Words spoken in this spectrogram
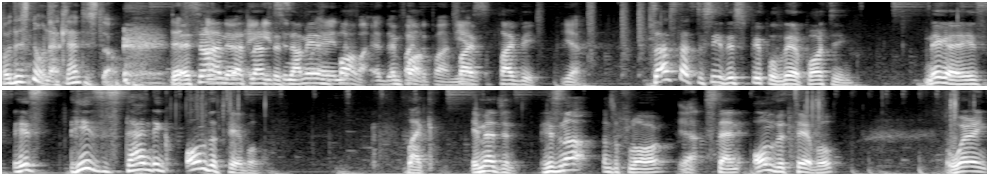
Oh, there's no in Atlantis though. That's It's not in the- Atlantis. in- I mean, in, in Palm. the in five- Palm. the Palm, Five, yes. 5B. Yeah. So I start to see these people there partying. Nigga, he's he's he's standing on the table. Like, imagine he's not on the floor. Yeah. Standing on the table, wearing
